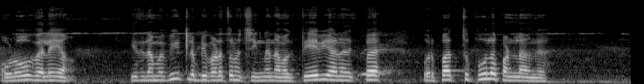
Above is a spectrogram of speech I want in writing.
அவ்வளோ விலையாம். இது நம்ம வீட்டில் இப்படி வளர்த்தோம்னு வச்சிங்கன்னா நமக்கு தேவையான இப்போ ஒரு பத்து பூவில் பண்ணலாங்க.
